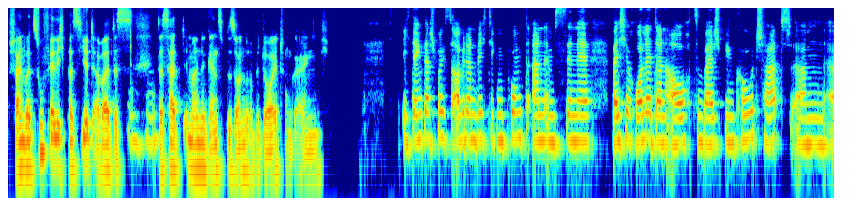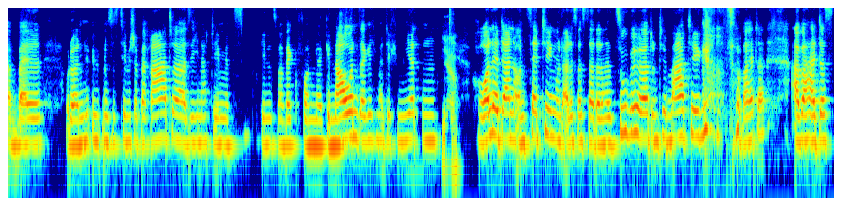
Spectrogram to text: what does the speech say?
scheinbar zufällig passiert, aber das, mhm. das hat immer eine ganz besondere Bedeutung eigentlich. Ich denke, da sprichst du auch wieder einen wichtigen Punkt an im Sinne, welche Rolle dann auch zum Beispiel ein Coach hat, ähm, äh, weil oder ein hypnosystemischer Berater, also je nachdem, jetzt gehen wir jetzt mal weg von der genauen, sage ich mal, definierten ja. Rolle dann und Setting und alles, was da dann dazugehört und Thematik und so weiter. Aber halt, dass,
